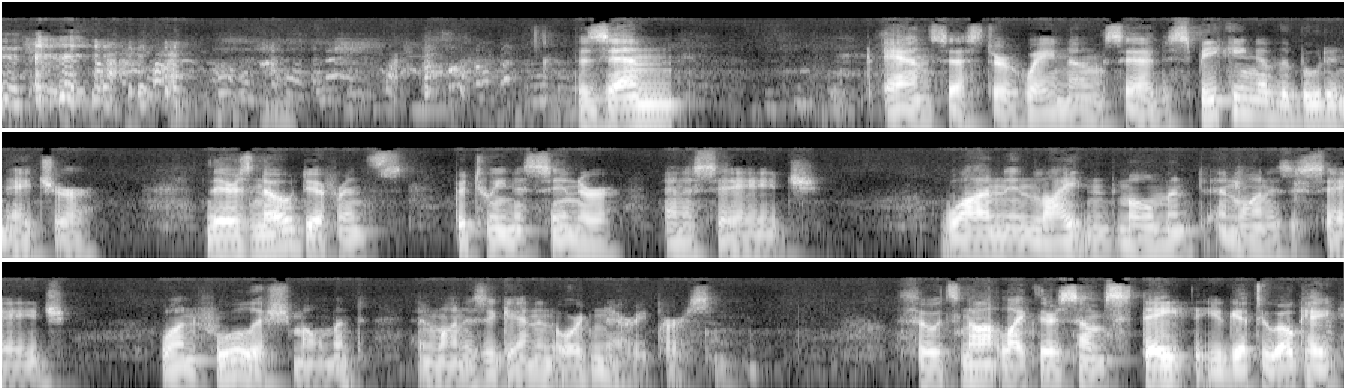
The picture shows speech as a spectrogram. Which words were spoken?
the Zen ancestor Hui Neng said, speaking of the Buddha nature, there's no difference between a sinner and a sage. One enlightened moment and one is a sage, one foolish moment and one is again an ordinary person. So it's not like there's some state that you get to, okay,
